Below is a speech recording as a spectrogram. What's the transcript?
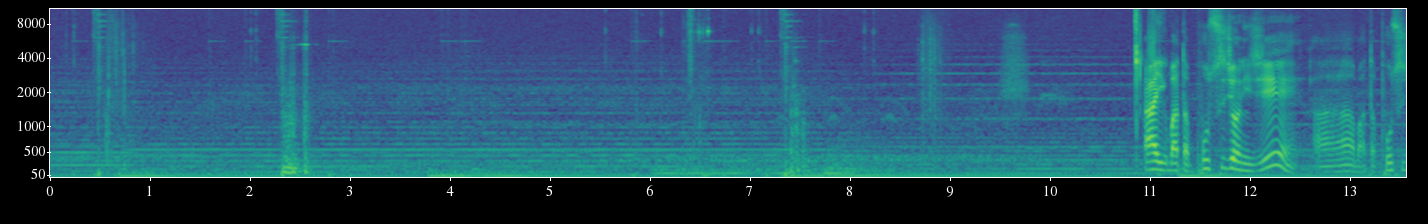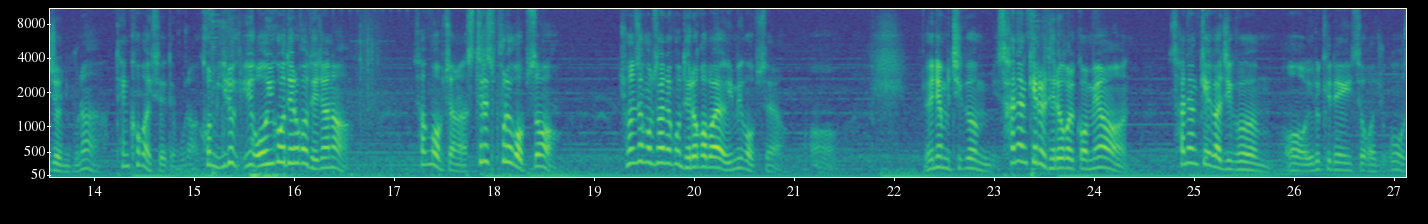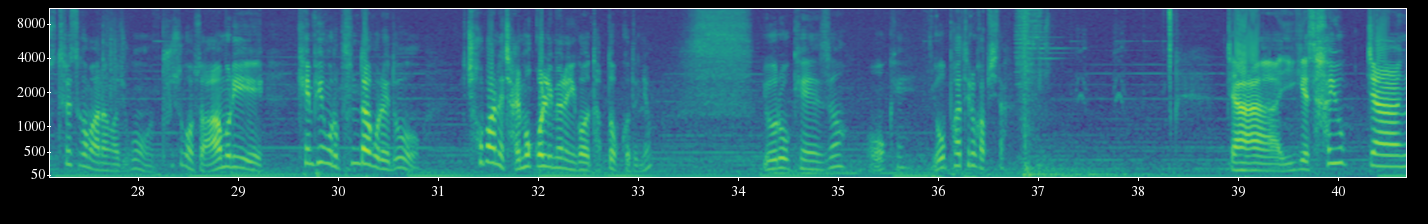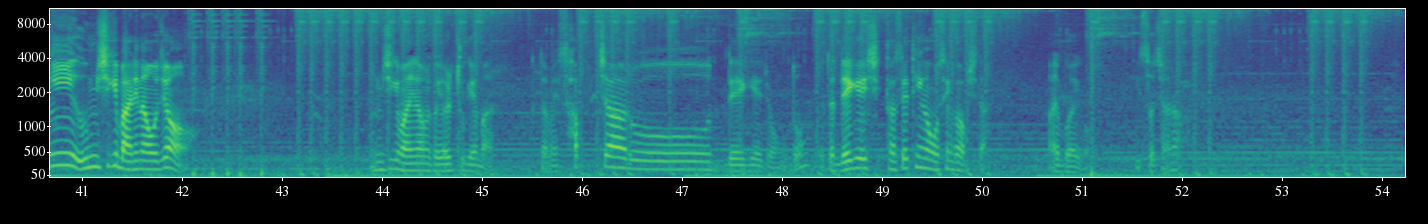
아 이거 맞다. 보스전이지? 아 맞다. 보스전이구나. 탱커가 있어야 되구나. 그럼 이러, 이, 어 이거 데려가도 되잖아. 상관없잖아. 스트레스 풀애가 없어. 현상금 사냥꾼 데려가봐야 의미가 없어요. 어. 왜냐면 지금 사냥개를 데려갈 거면 사냥개가 지금 어 이렇게 돼 있어가지고 스트레스가 많아가지고 풀 수가 없어. 아무리 캠핑으로 푼다고 해도 초반에 잘못 걸리면 이거 답도 없거든요. 요렇게 해서 오케이. 요 파티로 갑시다. 자 이게 사육장이 음식이 많이 나오죠? 음식이 많이 나오니까 12개만. 그 다음에 삽자루 4개 정도? 일단 4개씩 다 세팅하고 생각합시다. 아니 뭐야 이거? 있었잖아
